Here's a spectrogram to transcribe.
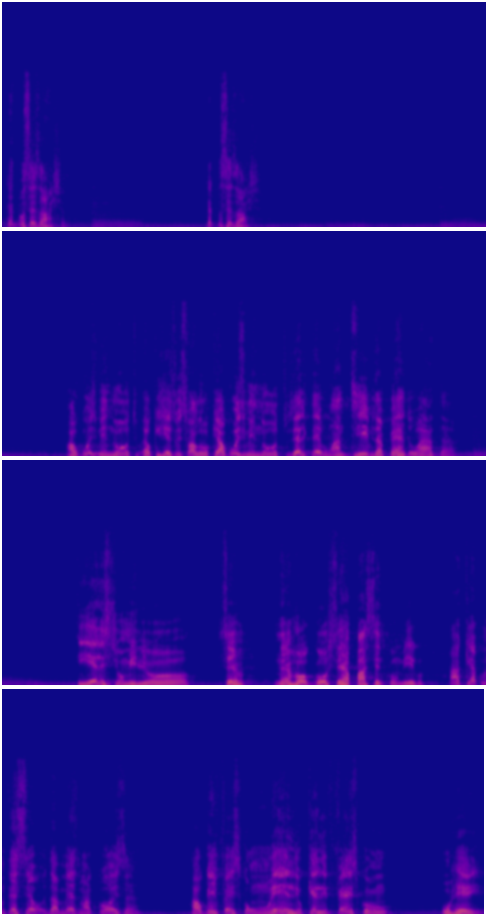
O que, é que vocês acham? O que, é que vocês acham? Alguns minutos, é o que Jesus falou, que alguns minutos ele teve uma dívida perdoada. E ele se humilhou, ser, né, rogou ser paciente comigo. Aqui aconteceu da mesma coisa. Alguém fez com ele o que ele fez com o rei.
